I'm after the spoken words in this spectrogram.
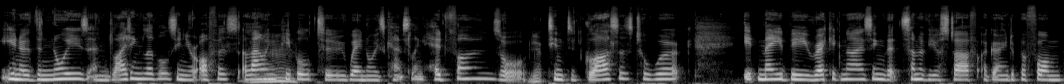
you know the noise and lighting levels in your office allowing mm. people to wear noise cancelling headphones or yep. tinted glasses to work it may be recognizing that some of your staff are going to perform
